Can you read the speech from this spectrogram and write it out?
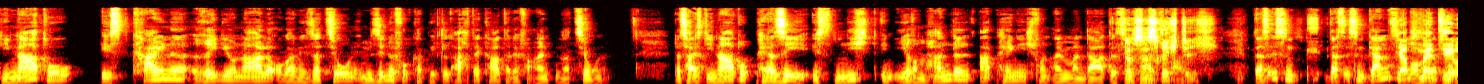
Die NATO ist keine regionale Organisation im Sinne von Kapitel 8 der Charta der Vereinten Nationen. Das heißt, die NATO per se ist nicht in ihrem Handeln abhängig von einem Mandat des Das ist richtig. Das ist ein, das ist ein ganz Ja, Moment, sie Punkt.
